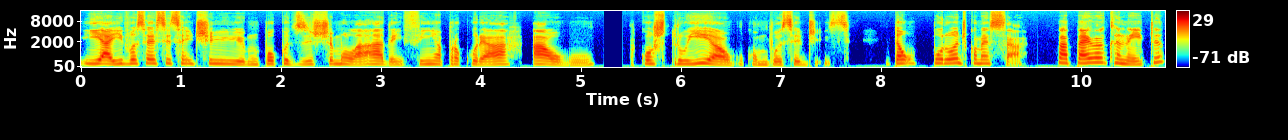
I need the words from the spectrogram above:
E aí você se sente um pouco desestimulada, enfim, a procurar algo, a construir algo, como você disse. Então, por onde começar? Papel e caneta,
